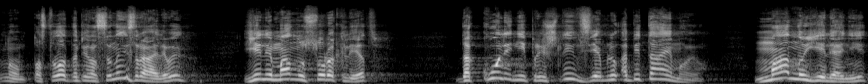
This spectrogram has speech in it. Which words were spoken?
ну, постулат написано, сыны Израилевы ели манну 40 лет, доколе не пришли в землю обитаемую. Манну ели они,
